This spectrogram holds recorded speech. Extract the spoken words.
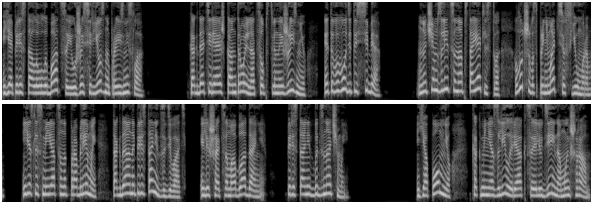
Я перестала улыбаться и уже серьезно произнесла. «Когда теряешь контроль над собственной жизнью, это выводит из себя. Но чем злиться на обстоятельства, лучше воспринимать все с юмором. Если смеяться над проблемой, тогда она перестанет задевать и лишать самообладания, перестанет быть значимой. Я помню, как меня злила реакция людей на мой шрам.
